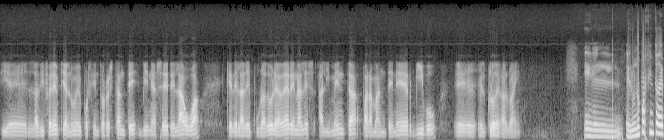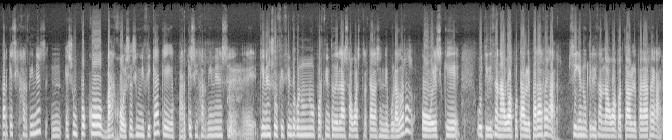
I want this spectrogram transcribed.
y el- la diferencia, el 9% restante, viene a ser el agua que de la depuradora de Arenales alimenta para mantener vivo eh, el clo de Galvain. El, el 1% de parques y jardines mm, es un poco bajo. ¿Eso significa que parques y jardines eh, eh, tienen suficiente con un 1% de las aguas tratadas en depuradoras o es que utilizan agua potable para regar? ¿Siguen utilizando agua potable para regar?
